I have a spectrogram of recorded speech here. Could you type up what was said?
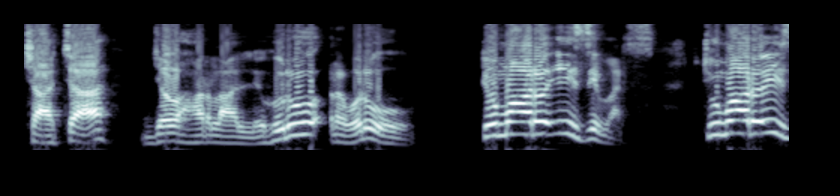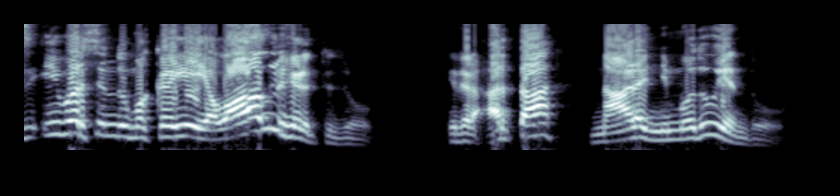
ಚಾಚಾ ಜವಾಹರ್ಲಾಲ್ ನೆಹರು ರವರು tomorrow is ours tomorrow is ours ಎಂದು ಮಕ್ಕಳಿಗೆ ಯಾವಾಗಲೂ ಹೇಳುತ್ತಿದ್ರು. ಇದರ ಅರ್ಥ, ನಾಳೆ ನಿಮ್ಮದು ಎಂದು.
